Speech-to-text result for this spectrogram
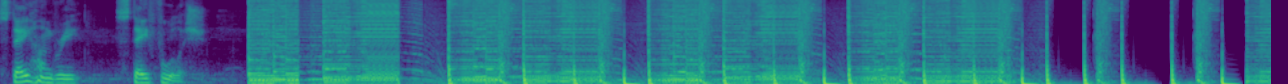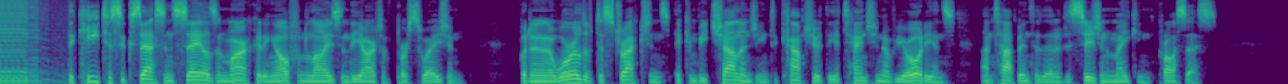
Stay hungry, stay foolish. The key to success in sales and marketing often lies in the art of persuasion. But in a world of distractions, it can be challenging to capture the attention of your audience and tap into their decision making process.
